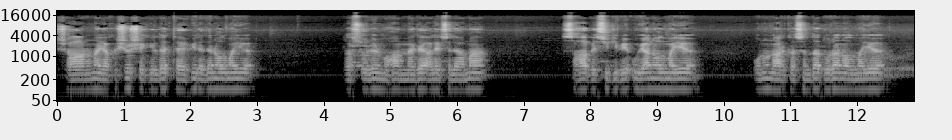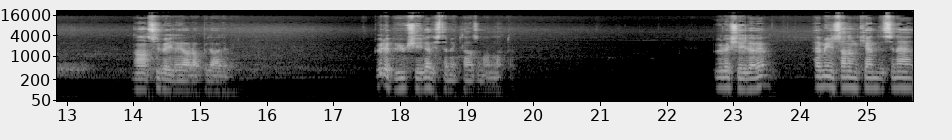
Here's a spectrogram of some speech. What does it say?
şanına yakışır şekilde tevhid eden olmayı, Resulün Muhammed'e aleyhisselama sahabesi gibi uyan olmayı, onun arkasında duran olmayı nasip eyle ya Rabbil Alemin. Böyle büyük şeyler istemek lazım Allah'tan. Böyle şeylerin hem insanın kendisine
